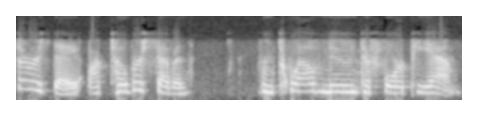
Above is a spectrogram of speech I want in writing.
Thursday, October 7th, from 12 noon to 4 p.m.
